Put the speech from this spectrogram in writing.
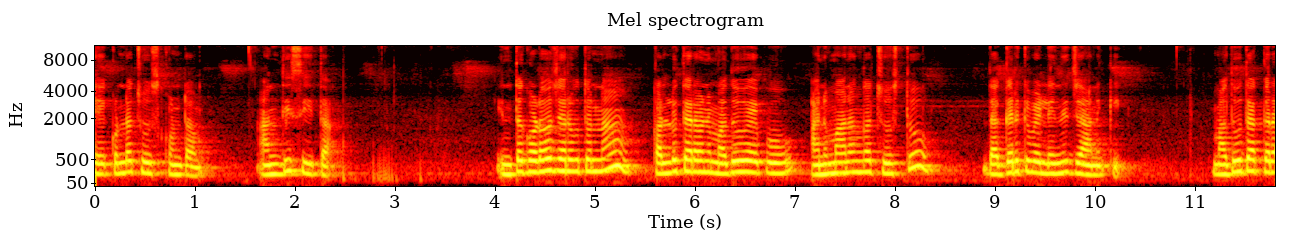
చేయకుండా చూసుకుంటాం అంది సీత. ఇంత గొడవ జరుగుతున్నా కళ్ళు తెరవని మధు వైపు అనుమానంగా చూస్తూ దగ్గరికి వెళ్ళింది జానకి. మధు దగ్గర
